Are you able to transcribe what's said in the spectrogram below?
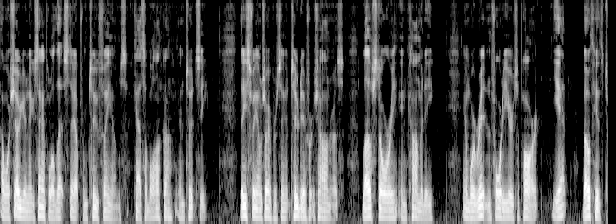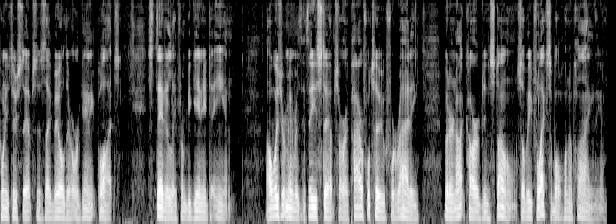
I will show you an example of that step from two films, Casablanca and Tootsie. These films represent two different genres, love story and comedy, and were written 40 years apart. Yet, both hit the 22 steps as they build their organic plots steadily from beginning to end. Always remember that these steps are a powerful tool for writing, but are not carved in stone, so be flexible when applying them.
